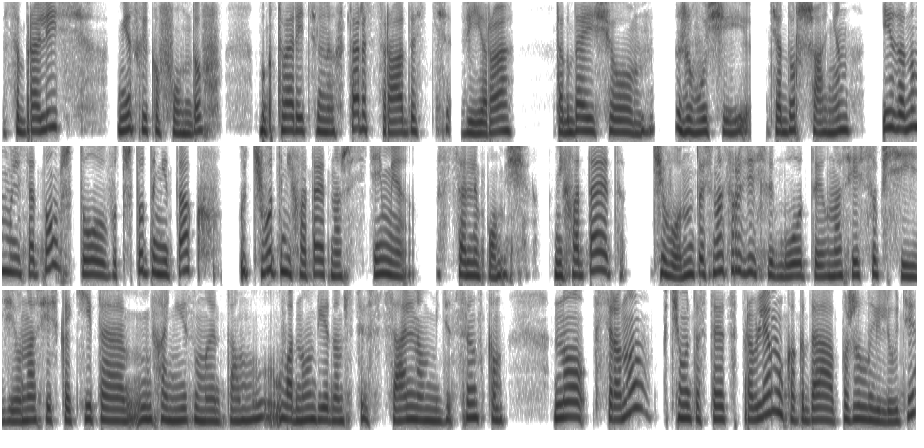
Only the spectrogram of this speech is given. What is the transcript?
собрались несколько фондов благотворительных «Старость радость», «Вера», тогда еще живущий Теодор Шанин, и задумались о том, что вот что-то не так, чего-то не хватает в нашей системе социальной помощи. Не хватает чего? Ну, то есть у нас вроде есть льготы, у нас есть субсидии, у нас есть какие-то механизмы там в одном ведомстве, в социальном, медицинском, но все равно почему-то остается проблема, когда пожилые люди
